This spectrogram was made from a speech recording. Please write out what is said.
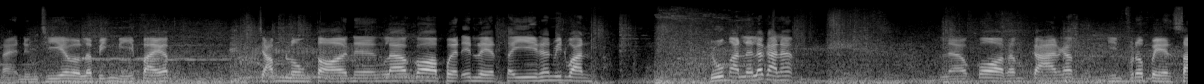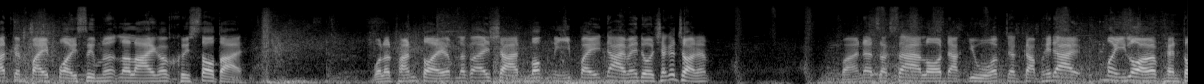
แต่หนึ่งทีครับแล้ว blink หนีไปครับจำลงต่อหนึ่งแล้วก็เปิดเอ็นเลดตีท่านมิดวัน ดูมันเลยแล้วกันนะ แล้วก็ทำการครับ อินฟราเบดซัดกันไปปล่อยซึมแล้วละลายก็คริสตัลตายวอลพันต่อยครับ แล้วก็ไอชาร์ดบล็อกหนีไปได้ไหมโดนชักกระจอดครับฝานาซักซ่ารอดักอยู่ครับ จะกลับให้ได้ ไม่รอดครับแพนโต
